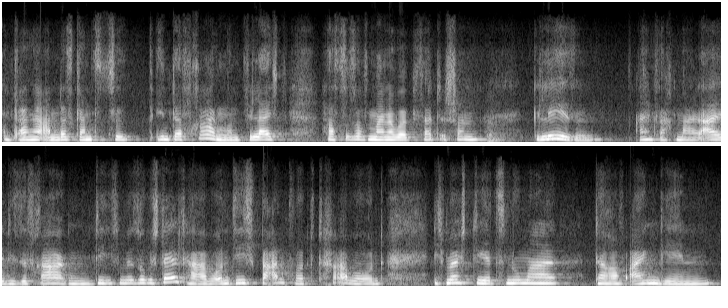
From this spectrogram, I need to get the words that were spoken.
und fange an, das Ganze zu hinterfragen. Und vielleicht hast du es auf meiner Webseite schon gelesen einfach mal all diese Fragen, die ich mir so gestellt habe und die ich beantwortet habe. Und ich möchte jetzt nur mal darauf eingehen,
